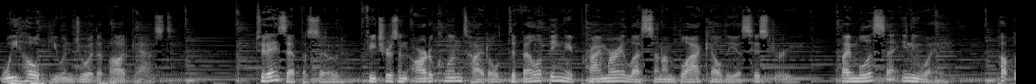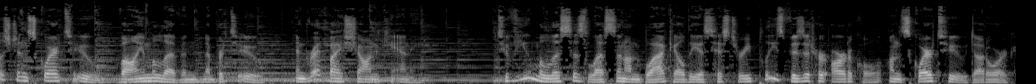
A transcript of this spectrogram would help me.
We hope you enjoy the podcast. Today's episode features an article entitled Developing a Primary Lesson on Black LDS History by Melissa Inouye, published in Square 2, Volume 11, Number 2, and read by Sean Canny. To view Melissa's lesson on Black LDS history, please visit her article on square2.org.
